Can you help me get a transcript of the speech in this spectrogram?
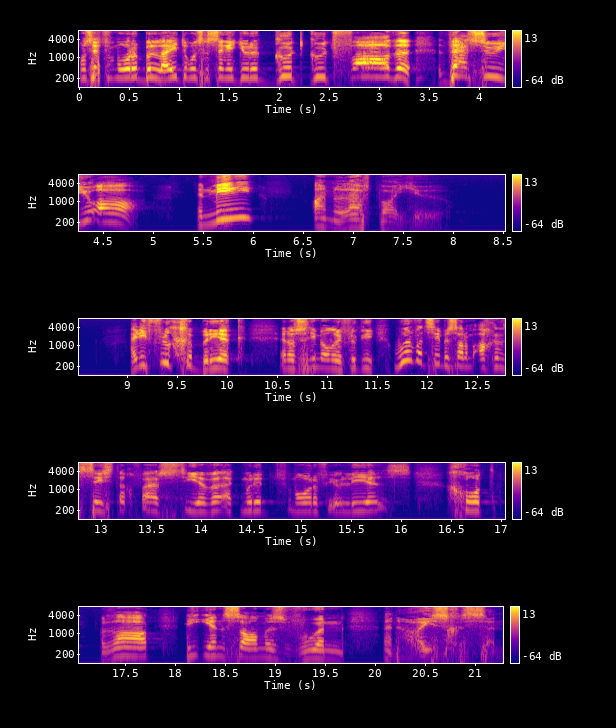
Ons het vanmôre bely toe ons gesing het you're a good good father. That's who you are. And me I'm loved by you. Hy het die vloek gebreek en ons is nie meer onder die vloek nie. Hoor wat sê Psalm 68 vers 7. Ek moet dit vanmôre vir jou lees. God laat die eensames woon in huisgesin.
